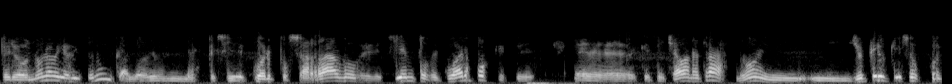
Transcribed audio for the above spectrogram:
pero no lo había visto nunca, lo de una especie de cuerpo cerrado, de cientos de cuerpos que te, eh, que te echaban atrás, ¿no? Y, y yo creo que eso fue-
